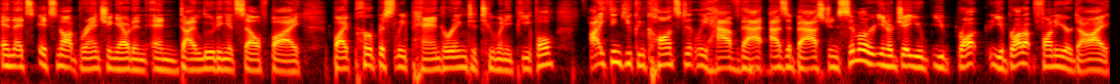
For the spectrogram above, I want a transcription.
and it's it's not branching out and, and diluting itself by by purposely pandering to too many people. I think you can constantly have that as a bastion. Similar, you know, Jay, you you brought you brought up Funny or Die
